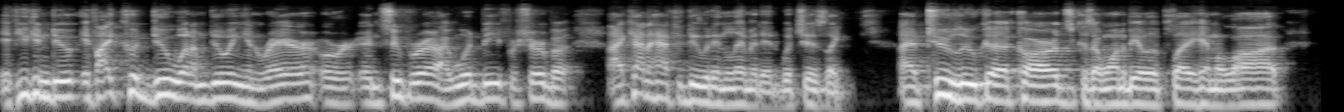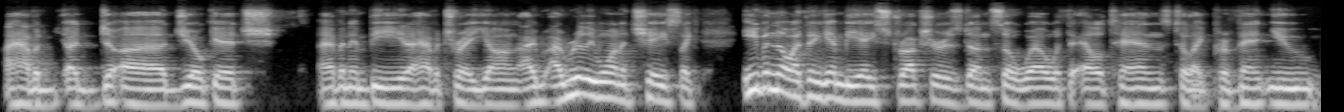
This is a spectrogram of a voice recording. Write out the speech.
If you can do if I could do what I'm doing in rare or in super rare, I would be for sure. But I kind of have to do it in limited, which is like I have two Luka cards because I want to be able to play him a lot. I have a, a, a Jokic. I have an Embiid. I have a Trae Young. I, I really want to chase like even though I think NBA structure has done so well with the L10s to like prevent you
